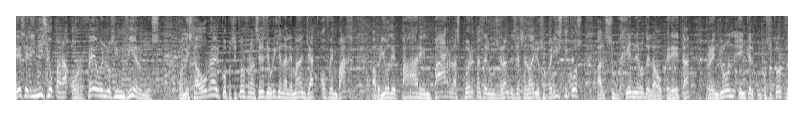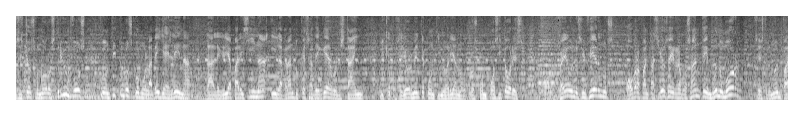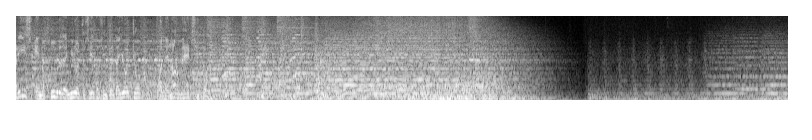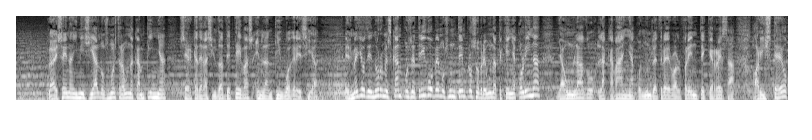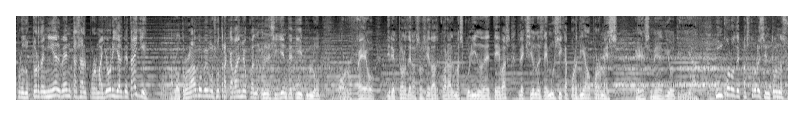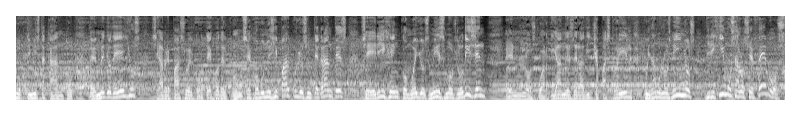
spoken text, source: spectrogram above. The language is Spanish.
Es el inicio para Orfeo en los infiernos. Con esta obra, el compositor francés de origen alemán Jacques Offenbach abrió de par en par las puertas de los grandes escenarios operísticos al subgénero de la opereta, renglón en que el compositor cosechó sonoros triunfos con títulos como La Bella Elena, La Alegría Parisina y La Gran Duquesa de Gerolstein, y que posteriormente continuarían otros compositores. Orfeo en los infiernos, obra fantasiosa y rebosante en buen humor, se estrenó en París en octubre de 1858 con enorme éxito. La escena inicial nos muestra una campiña cerca de la ciudad de Tebas en la antigua Grecia. En medio de enormes campos de trigo vemos un templo sobre una pequeña colina y a un lado la cabaña con un letrero al frente que reza Aristeo, productor de miel, ventas al por mayor y al detalle. Al otro lado vemos otra cabaña con el siguiente título, Orfeo, director de la Sociedad Coral Masculina de Tebas, lecciones de música por día o por mes. Es mediodía. Un coro de pastores entona su optimista canto. De en medio de ellos se abre paso el cortejo del Consejo Municipal cuyos integrantes se erigen, como ellos mismos lo dicen, en los guardianes de la dicha pastoril. Cuidamos los niños, dirigimos a los efebos.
